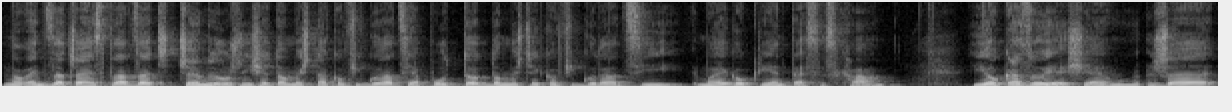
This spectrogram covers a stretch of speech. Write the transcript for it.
No więc zacząłem sprawdzać, czym różni się domyślna konfiguracja płyty od domyślnej konfiguracji mojego klienta SSH. I okazuje się, że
